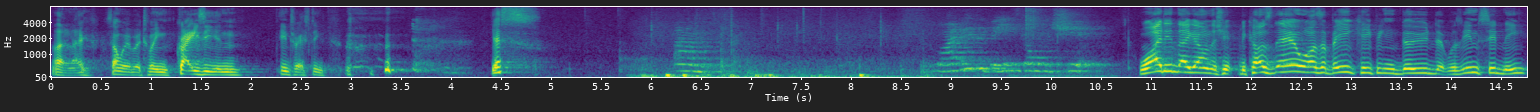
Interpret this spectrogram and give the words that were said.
I don't know, somewhere between crazy and interesting. yes? Um, why do the bees go on the ship? Why did they go on the ship? Because there was a beekeeping dude that was in Sydney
